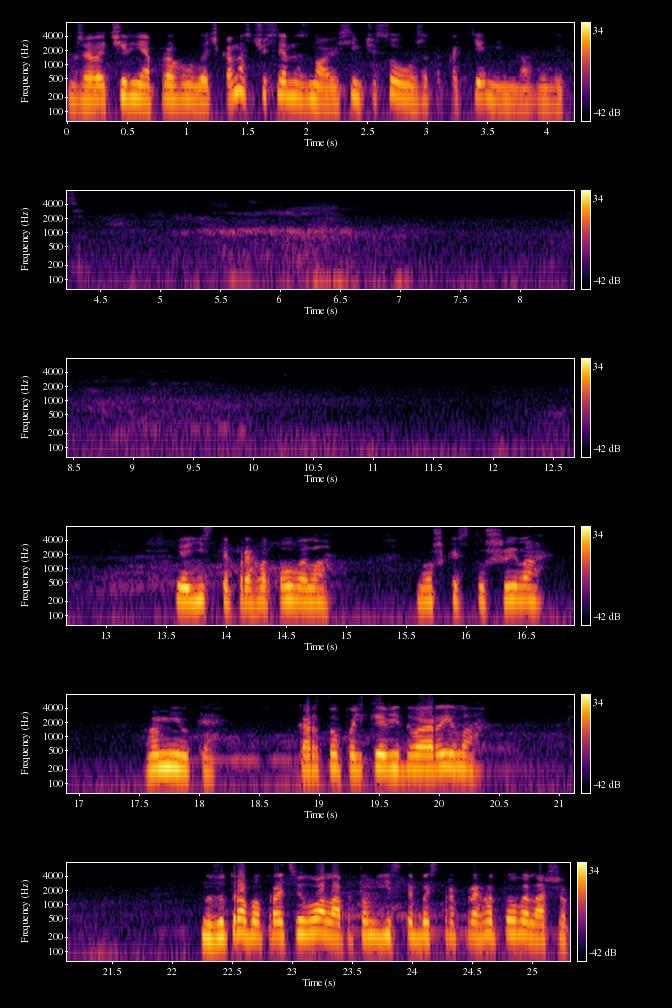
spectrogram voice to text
вже вечірня прогулочка. У нас щось, я не знаю, 7 часов вже така темінь на вулиці. Я їсти приготовила, ножки стушила, гомілки, картопельки відварила. Ну, З утра попрацювала, а потім їсти швидко приготувала, щоб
